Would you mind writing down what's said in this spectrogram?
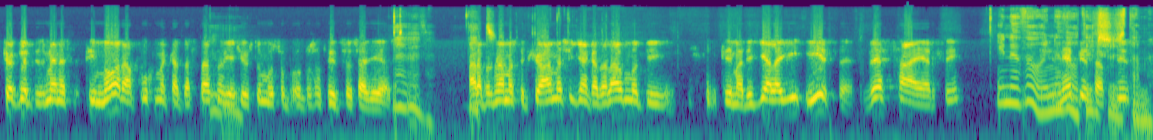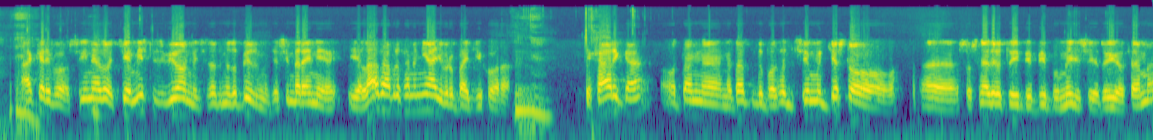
πιο εκλεπτισμένες την ώρα που έχουμε καταστάσει να διαχειριστούμε όπως αυτή της Θεσσαλίας. Ναι, Άρα πρέπει να είμαστε πιο άμεσοι για να καταλάβουμε ότι η κλιματική αλλαγή ήρθε, δεν θα έρθει. Είναι εδώ, είναι εδώ τι συζητάμε. Ακριβώς, είναι εδώ και εμείς τις βιώνουμε και τις αντιμετωπίζουμε. Και σήμερα είναι η Ελλάδα, αύριο θα είναι μια άλλη ευρωπαϊκή χώρα. Ναι. Και χάρηκα όταν ε, μετά την τοποθέτησή μου και στο, ε, στο συνέδριο του EPP που μίλησε για το ίδιο θέμα,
